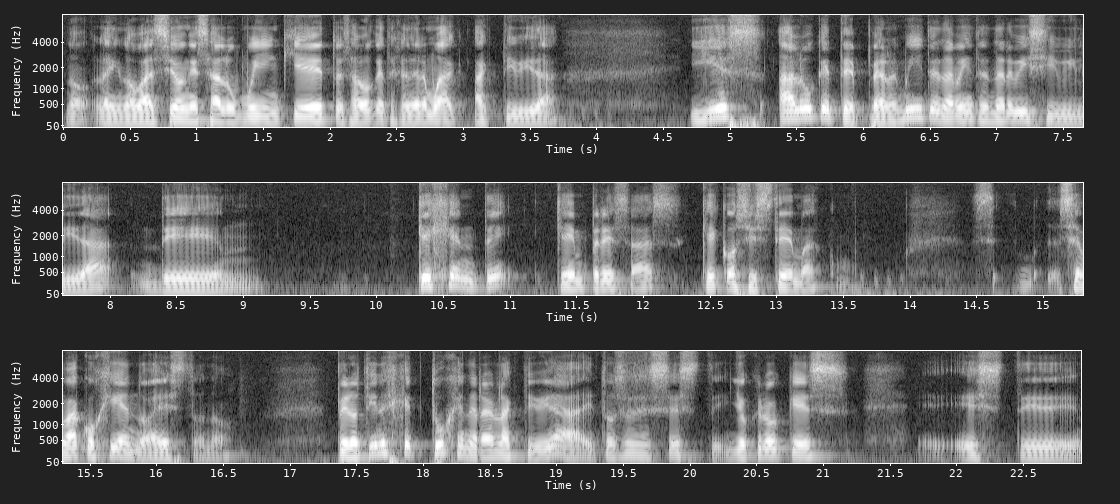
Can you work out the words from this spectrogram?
¿no? La innovación es algo muy inquieto, es algo que te genera actividad. Y es algo que te permite también tener visibilidad de mm, qué gente, qué empresas, qué ecosistemas se, va acogiendo a esto, ¿no? pero tienes que tú generar la actividad. Entonces, este, yo creo que es este,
